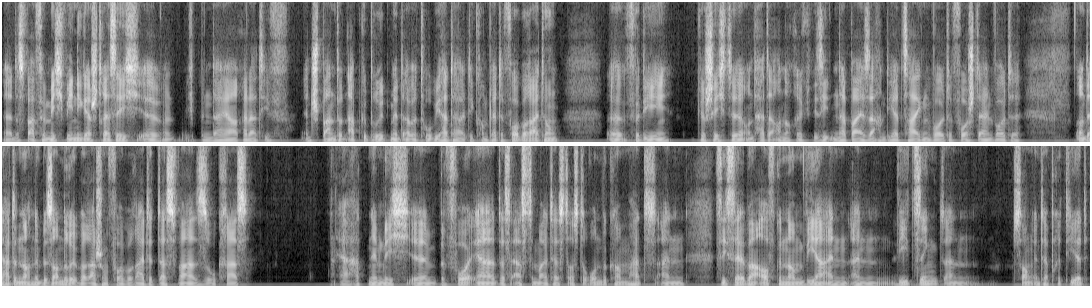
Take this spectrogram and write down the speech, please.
Äh, das war für mich weniger stressig. Äh, ich bin da ja relativ entspannt und abgebrüht mit, aber Tobi hatte halt die komplette Vorbereitung äh, für die Geschichte und hatte auch noch Requisiten dabei, Sachen, die er zeigen wollte, vorstellen wollte. Und er hatte noch eine besondere Überraschung vorbereitet. Das war so krass. Er hat nämlich, bevor er das erste Mal Testosteron bekommen hat, einen, sich selber aufgenommen, wie er ein, ein Lied singt, ein Song interpretiert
